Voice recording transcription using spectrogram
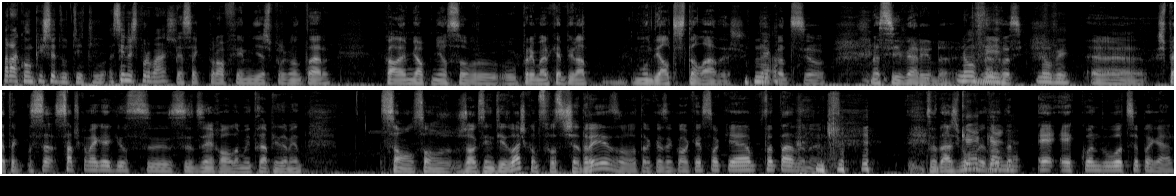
para a conquista do título. Assinas por baixo? Pensei que para o fim me ias perguntar qual é a minha opinião sobre o primeiro campeonato mundial de estaladas que Não. aconteceu na Sibéria, na, Não na vi, Rússia. não vi. Uh, Sabes como é que aquilo se, se desenrola muito rapidamente? São, são jogos individuais, como se fosse xadrez ou outra coisa qualquer, só que é a fatada, não é? tu Quem é uma e outra. É, é quando o outro se apagar.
